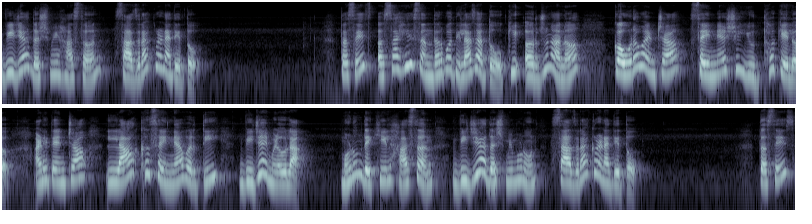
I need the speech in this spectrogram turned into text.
विजयादशमी हा सण साजरा करण्यात येतो. तसेच असाही संदर्भ दिला जातो की अर्जुनानं कौरवांच्या सैन्याशी युद्ध केलं आणि त्यांच्या लाख सैन्यावरती विजय मिळवला. म्हणून देखील हा सण विजयादशमी म्हणून साजरा करण्यात येतो. तसेच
